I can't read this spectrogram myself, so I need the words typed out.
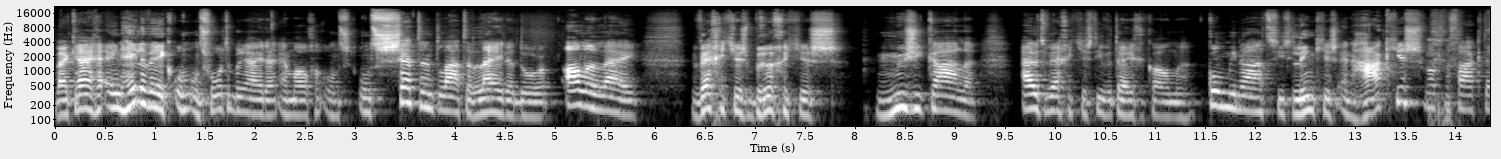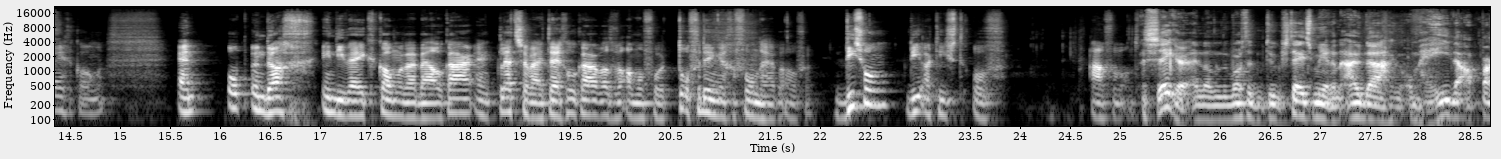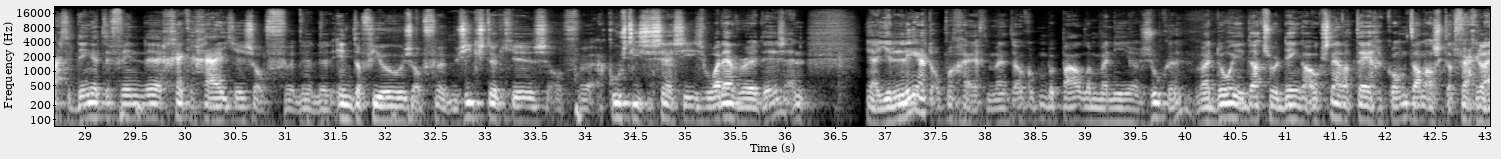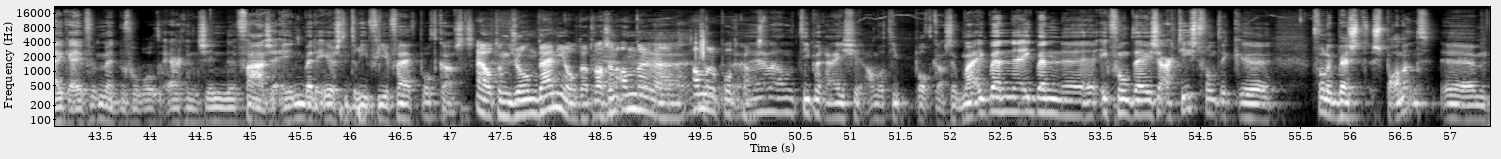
Wij krijgen een hele week om ons voor te bereiden en mogen ons ontzettend laten leiden door allerlei weggetjes, bruggetjes, muzikale uitweggetjes die we tegenkomen, combinaties, linkjes en haakjes, wat we vaak tegenkomen. En op een dag in die week komen wij bij elkaar en kletsen wij tegen elkaar wat we allemaal voor toffe dingen gevonden hebben over die song, die artiest of aanverwant. Zeker, en dan wordt het natuurlijk steeds meer een uitdaging om hele aparte dingen te vinden. Gekkigheidjes of eh, de, de interviews of eh, muziekstukjes of eh, akoestische sessies, whatever it is. En ja, je leert op een gegeven moment ook op een bepaalde manier zoeken, waardoor je dat soort dingen ook sneller tegenkomt dan als ik dat vergelijk even met bijvoorbeeld ergens in eh, fase 1 bij de eerste 3, 4, 5 podcasts. Elton John Daniel, dat was een andere, andere Een podcast. heel ander type reisje, een ander type podcast ook. Maar ik, ben, eh, ik, ben, eh, ik vond deze artiest vond ik, eh, vond ik best spannend. Ehm,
